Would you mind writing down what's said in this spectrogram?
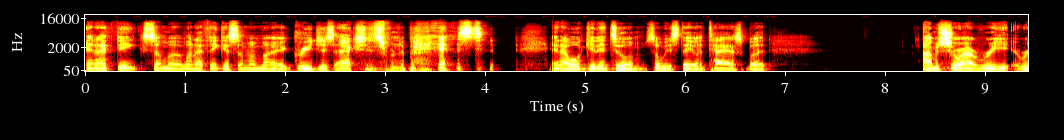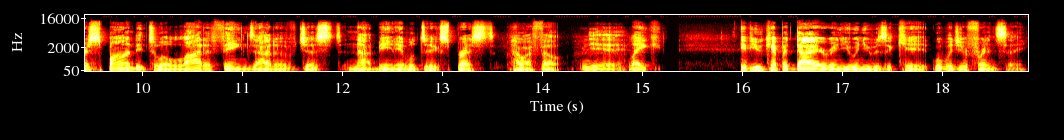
And I think some of when I think of some of my egregious actions from the past, and I won't get into them, so we stay on task. But I'm sure I re- responded to a lot of things out of just not being able to express how I felt. Yeah. Like, if you kept a diary in you when you was a kid, what would your friends say?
